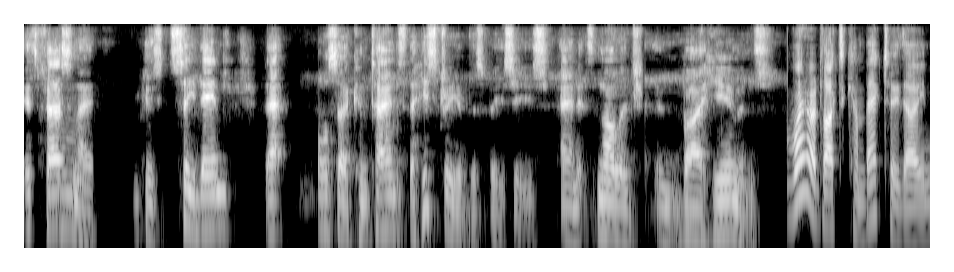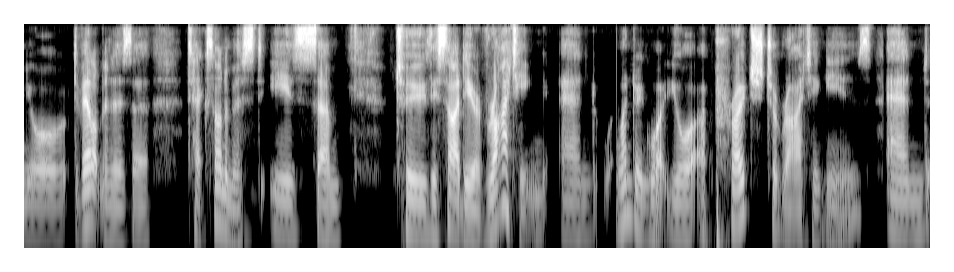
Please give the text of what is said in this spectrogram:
It's fascinating. Mm. You can see then that also contains the history of the species and its knowledge by humans. What I'd like to come back to, though, in your development as a taxonomist is um, to this idea of writing and wondering what your approach to writing is, and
